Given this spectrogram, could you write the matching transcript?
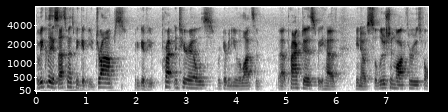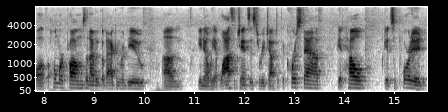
The weekly assessments, we give you drops, we give you prep materials, we're giving you lots of uh, practice. We have, you know, solution walkthroughs for all of the homework problems that I would go back and review. Um, you know, we have lots of chances to reach out to the course staff, get help, get supported.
